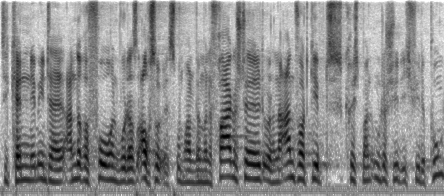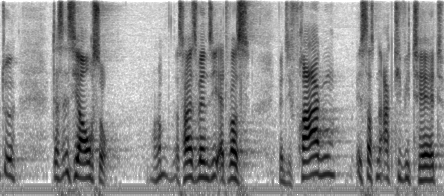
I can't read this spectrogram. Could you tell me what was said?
Sie kennen im Internet andere Foren, wo das auch so ist, wo man, wenn man eine Frage stellt oder eine Antwort gibt, kriegt man unterschiedlich viele Punkte. Das ist ja auch so. Das heißt, wenn Sie etwas, wenn Sie fragen, ist das eine Aktivität.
